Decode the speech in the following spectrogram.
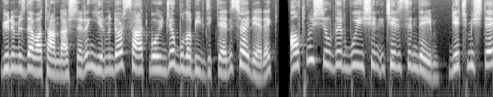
günümüzde vatandaşların 24 saat boyunca bulabildiklerini söyleyerek 60 yıldır bu işin içerisindeyim. Geçmişte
